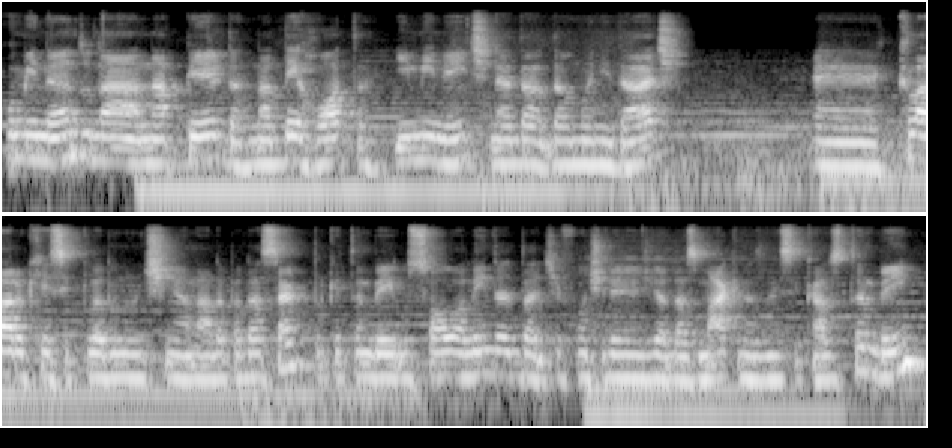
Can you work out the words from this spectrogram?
culminando na, na perda, na derrota iminente né, da, da humanidade é, claro que esse plano não tinha nada para dar certo, porque também o Sol, além da, da, de fonte de energia das máquinas, nesse caso também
